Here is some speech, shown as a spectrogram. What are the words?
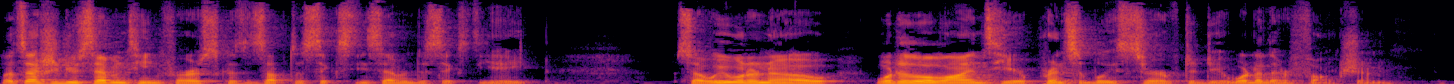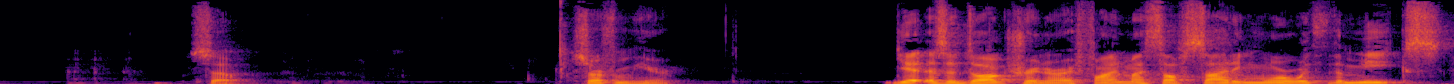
let's actually do 17 first because it's up to 67 to 68. So we want to know what do the lines here principally serve to do? What are their function? So, start from here. Yet as a dog trainer, I find myself siding more with the Meeks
